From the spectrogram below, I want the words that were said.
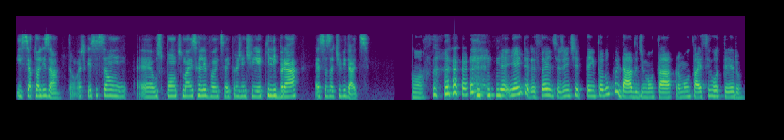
e se atualizar. Então, acho que esses são é, os pontos mais relevantes aí para a gente equilibrar essas atividades. Nossa, e, é, e é interessante, a gente tem todo um cuidado de montar, para montar esse roteiro,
